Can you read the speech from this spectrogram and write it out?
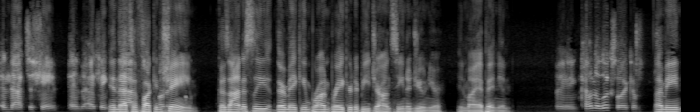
and that's a shame. And I think and that's, a fucking shame. Because honestly, they're making Bron Breakker to be John Cena Jr. In my opinion. I mean, kind of looks like him. I mean,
